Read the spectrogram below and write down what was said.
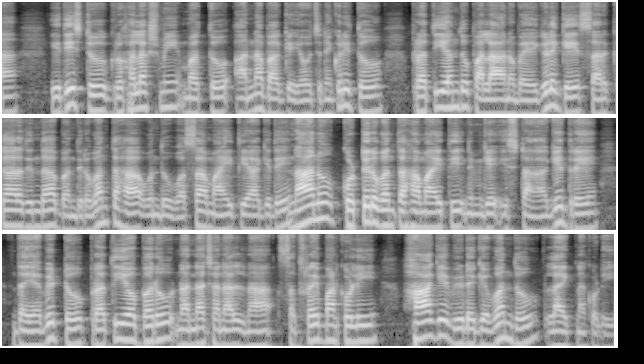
ಇದಿಷ್ಟು ಗೃಹಲಕ್ಷ್ಮಿ ಮತ್ತು ಅನ್ನಭಾಗ್ಯ ಯೋಜನೆ ಕುರಿತು ಪ್ರತಿಯೊಂದು ಫಲಾನುಭವಿಗಳಿಗೆ ಸರ್ಕಾರದಿಂದ ಬಂದಿರುವಂತಹ ಒಂದು ಹೊಸ ಮಾಹಿತಿಯಾಗಿದೆ. ನಾನು ಕೊಟ್ಟಿರುವಂತಹ ಮಾಹಿತಿ ನಿಮಗೆ ಇಷ್ಟ ಆಗಿದ್ರೆ ದಯವಿಟ್ಟು ಪ್ರತಿಯೊಬ್ಬರು ನನ್ನ ಚಾನಲ್ನ ಸಬ್ಸ್ಕ್ರೈಬ್ ಮಾಡ್ಕೊಳ್ಳಿ. ಹಾಗೆ ವಿಡಿಯೋಗೆ ಒಂದು ಲೈಕ್ನ ಕೊಡಿ.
